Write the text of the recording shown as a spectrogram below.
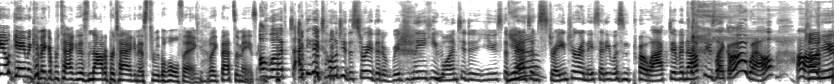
Neil Gaiman can make a protagonist not a protagonist through the whole thing. Like that's amazing. Oh well, I've t- I think I told you the story that originally he wanted to use the Mm-hmm. Yeah. Phantom Stranger, and they said he wasn't proactive enough. He's like, "Oh well, I'll use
